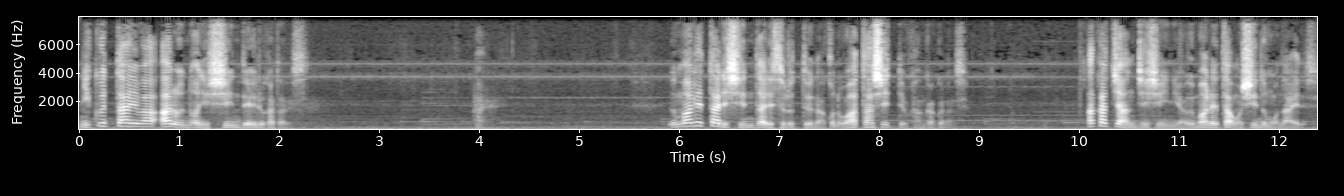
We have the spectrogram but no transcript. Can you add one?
肉体はあるのに死んでいる方です。はい。生まれたり死んだりするっていうのはこの私っていう感覚なんですよ。赤ちゃん自身には生まれたも死ぬもないです。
